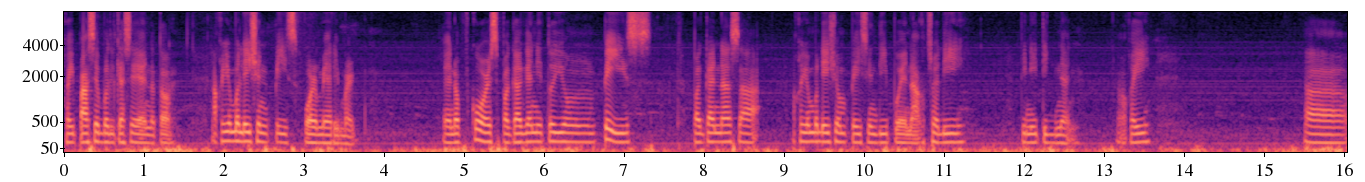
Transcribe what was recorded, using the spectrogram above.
Okay, possible kasi ano to. Accumulation pace for Mary Mart. And of course, pag ganito yung pace, pagka nasa accumulation pace, hindi po yan actually tinitignan. Okay? Uh,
